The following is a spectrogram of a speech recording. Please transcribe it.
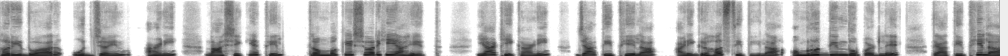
हरिद्वार उज्जैन आणि नाशिक येथील त्र्यंबकेश्वर ही आहेत. या ठिकाणी ज्या तिथीला आणि ग्रहस्थितीला अमृत बिंदू पडले त्या तिथीला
